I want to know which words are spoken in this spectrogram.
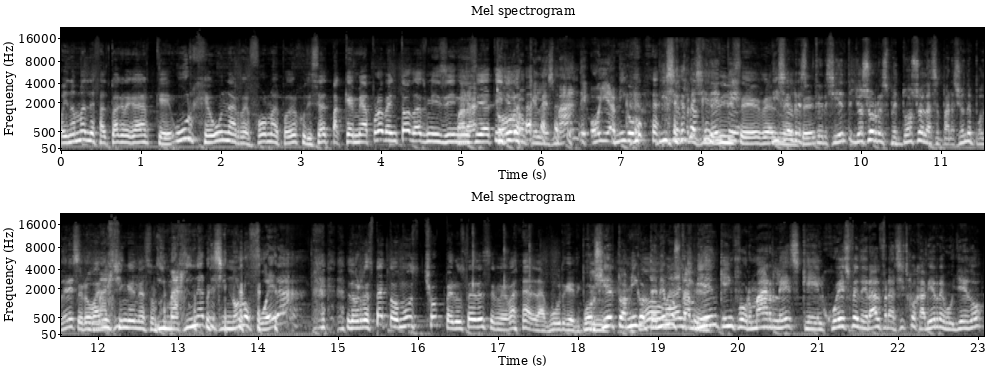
Oye, nada más le faltó agregar que urge una reforma del Poder Judicial para que me aprueben todas mis para iniciativas. todo lo que les mande. Oye, amigo, dice el lo presidente, dice dice, el presidente, yo soy respetuoso de la separación de poderes. Pero van y chinguen a su. Imagínate si no lo fuera. Los respeto mucho, pero ustedes se me van a la Burger Por King. cierto, amigo, No tenemos manches. también que informarles que el juez federal Francisco Javier Rebolledo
